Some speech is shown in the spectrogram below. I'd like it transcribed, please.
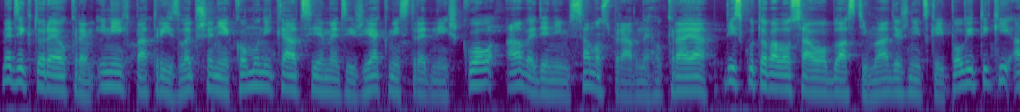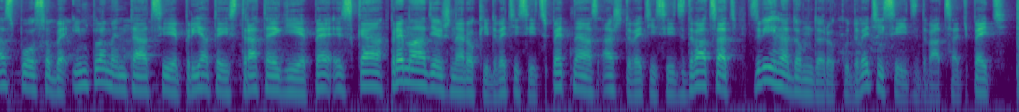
medzi ktoré okrem iných patrí zlepšenie komunikácie medzi žiakmi stredných škôl a vedením samozprávneho kraja. Diskutovalo sa o oblasti mládežníckej politiky a spôsobe implementácie prijatej stratégie PSK pre mládež na roky 2015 až 2020 s výhľadom do roku 2025.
